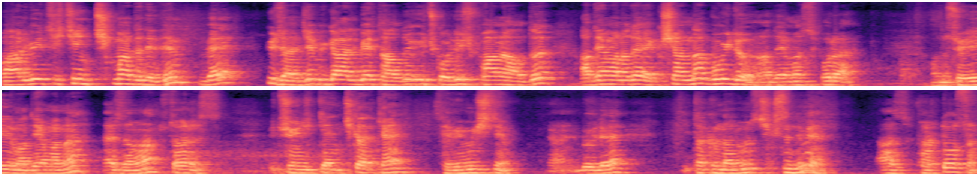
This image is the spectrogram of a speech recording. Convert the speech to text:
Mağlubiyet için çıkmadı dedim. Ve güzelce bir galibiyet aldı. 3 gol 3 puan aldı. Adıyaman'a da yakışan da buydu. Adıyaman Spor'a. Onu söyleyelim Adıyaman'a her zaman tutarız. Üçüncükken çıkarken sevinmiştim. Yani böyle takımlarımız çıksın değil mi? Az farklı olsun.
